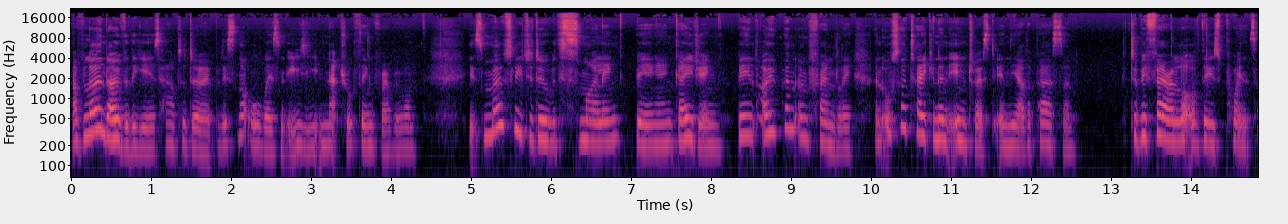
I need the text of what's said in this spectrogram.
I've learned over the years how to do it, but it's not always an easy, natural thing for everyone. It's mostly to do with smiling, being engaging, being open and friendly, and also taking an interest in the other person. To be fair, a lot of these points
